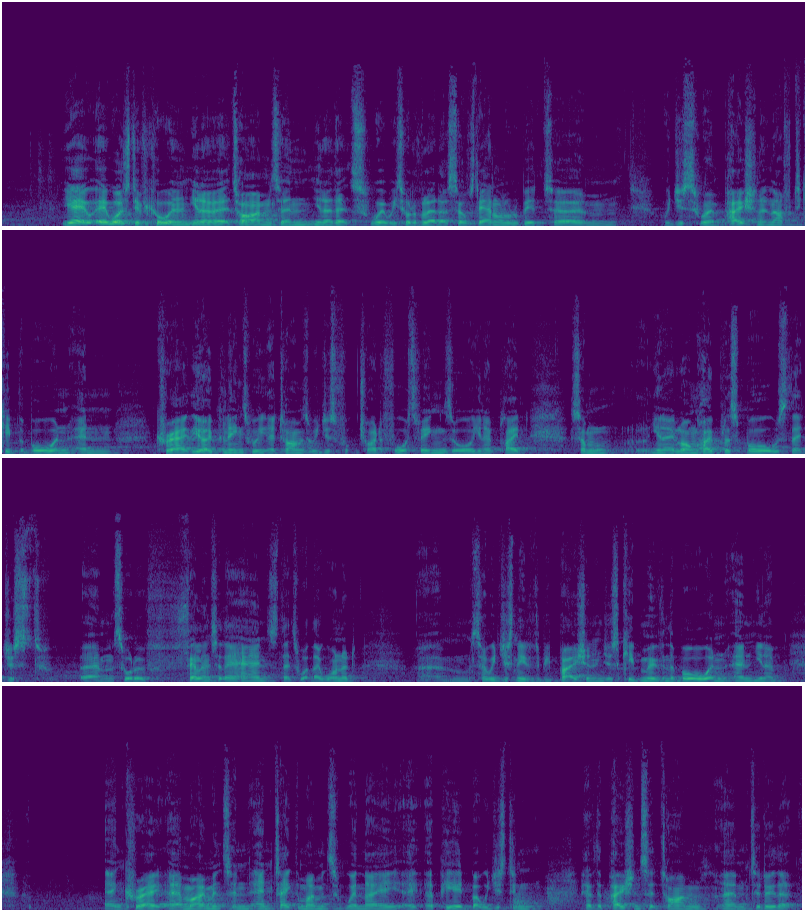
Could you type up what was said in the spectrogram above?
Yeah, it was difficult, and you know, at times, and you know, that's where we sort of let ourselves down a little bit. Um, we just weren't patient enough to keep the ball and, and create the openings. We at times we just f- tried to force things, or you know, played some you know long hopeless balls that just um, sort of fell into their hands. That's what they wanted. Um, so we just needed to be patient and just keep moving the ball, and, and you know, and create our moments and, and take the moments when they uh, appeared, but we just didn't have the patience at times um, to do that.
